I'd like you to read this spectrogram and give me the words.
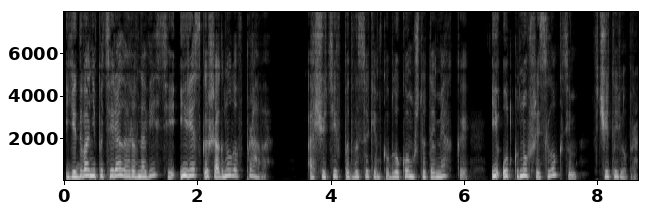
едва не потеряла равновесие и резко шагнула вправо, ощутив под высоким каблуком что-то мягкое и уткнувшись локтем в чьи-то ребра.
